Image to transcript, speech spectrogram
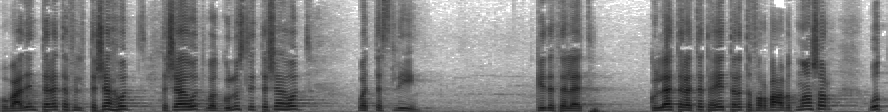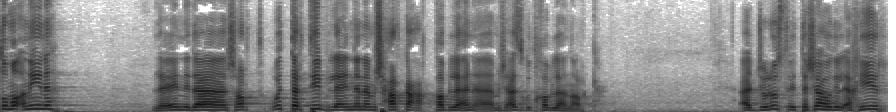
وبعدين ثلاثة في التشهد التشهد والجلوس للتشهد والتسليم. كده ثلاثة كلها ثلاثة اهي ثلاثة في أربعة باثناشر والطمأنينة لأن ده شرط والترتيب لأن أنا مش هركع قبل أن مش أسجد قبل أن أركع. الجلوس للتشهد الأخير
